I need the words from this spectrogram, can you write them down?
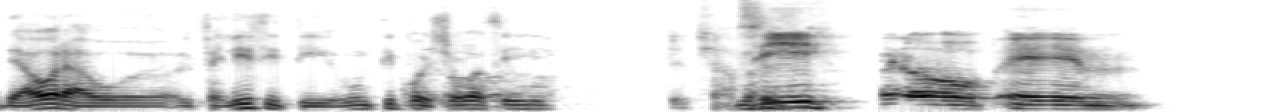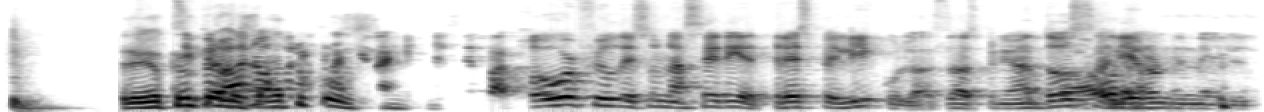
de ahora o el Felicity, un tipo de show así. sí, pero eh, pero yo creo que, los ah, sepa, Cloverfield es una serie de tres películas. Las primeras dos salieron en el,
